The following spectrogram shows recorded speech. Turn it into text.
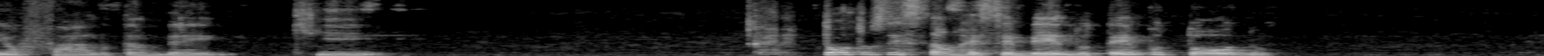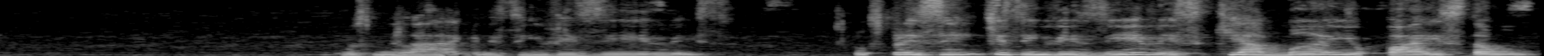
Eu falo também que todos estão recebendo o tempo todo os milagres invisíveis, os presentes invisíveis que a mãe e o pai estão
